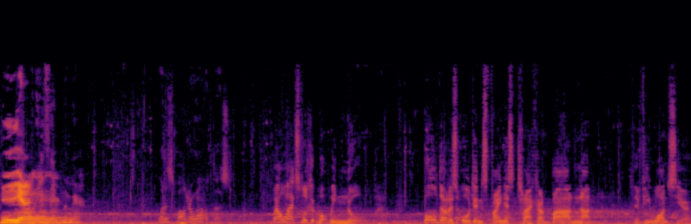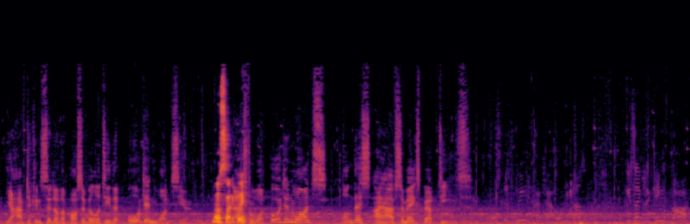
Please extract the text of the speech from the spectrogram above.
Yeah. What do you think, Mimir? What does Baldur want with us? Well, let's look at what we know. Baldur is Odin's finest tracker, bar none. If he wants you, you have to consider the possibility that Odin wants you. Most And likely. as for what Odin wants, on this I have some expertise. What could we have that Odin doesn't? He's like the king of gods.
